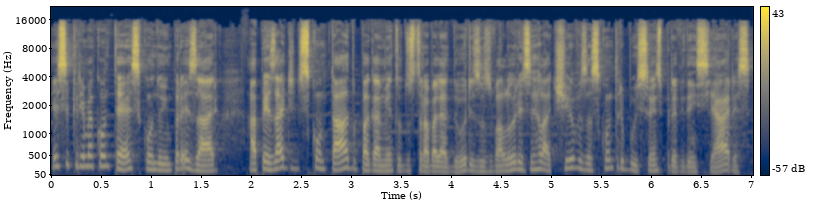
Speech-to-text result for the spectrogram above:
Esse crime acontece quando o empresário, apesar de descontar do pagamento dos trabalhadores os valores relativos às contribuições previdenciárias,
